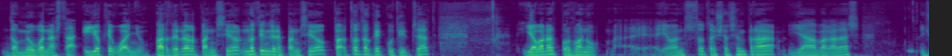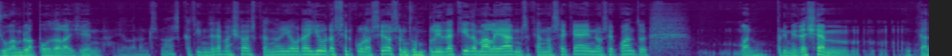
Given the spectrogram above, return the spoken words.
del meu benestar. I jo què guanyo? Perdré la pensió? No tindré pensió? Per tot el que he cotitzat? Llavors, doncs, bueno, eh, llavors tot això sempre hi ha a vegades jugar amb la por de la gent. Llavors, no, és que tindrem això, és que no hi haurà lliure circulació, se'ns omplirà aquí de maleants, que no sé què i no sé quant. Bueno, primer deixem que,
